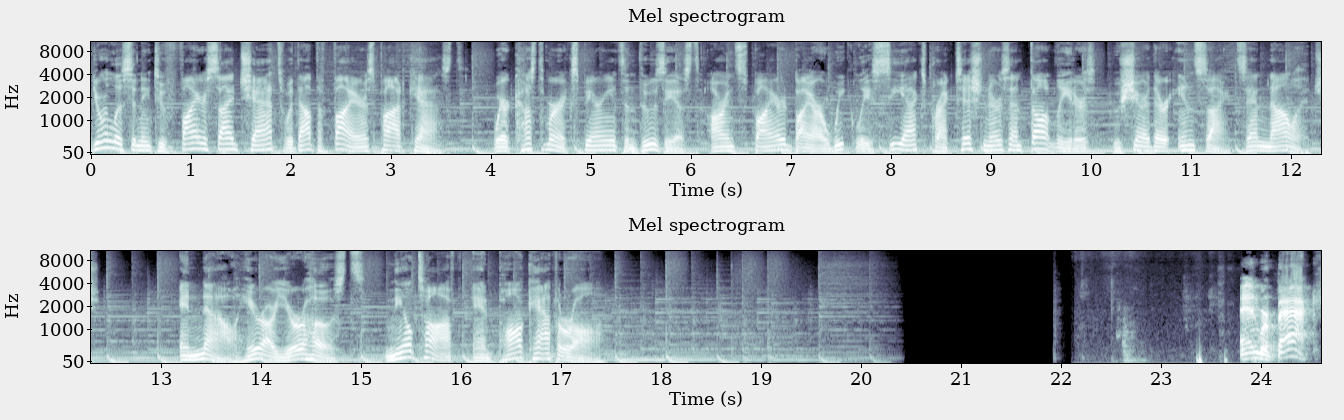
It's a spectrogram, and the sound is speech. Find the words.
You're listening to Fireside Chats Without the Fires podcast, where customer experience enthusiasts are inspired by our weekly CX practitioners and thought leaders who share their insights and knowledge. And now, here are your hosts, Neil Toff and Paul Catherall. And we're back.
